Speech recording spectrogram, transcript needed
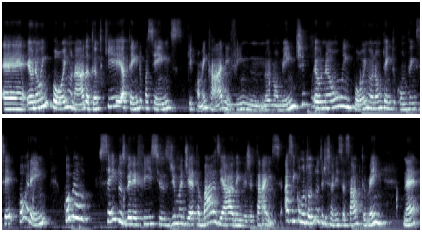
É, eu não imponho nada, tanto que atendo pacientes que comem carne, enfim, normalmente. Eu não imponho, eu não tento convencer, porém, como eu sei dos benefícios de uma dieta baseada em vegetais, assim como todo nutricionista sabe também, né?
